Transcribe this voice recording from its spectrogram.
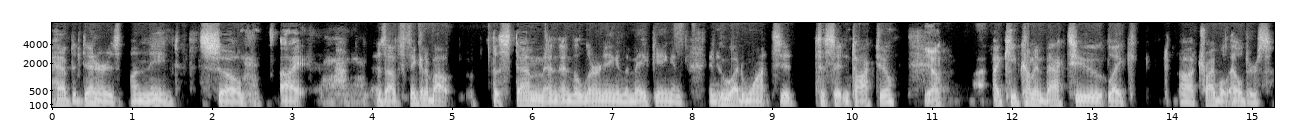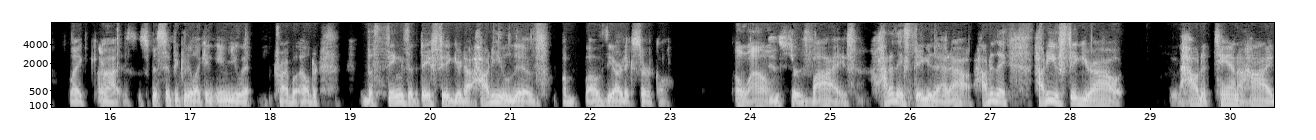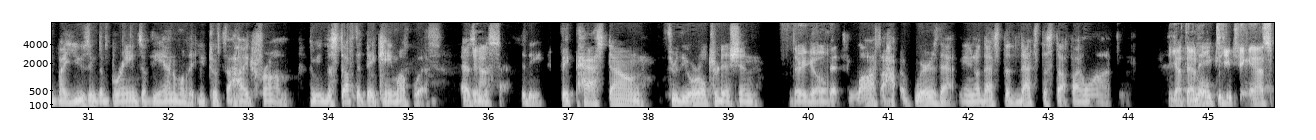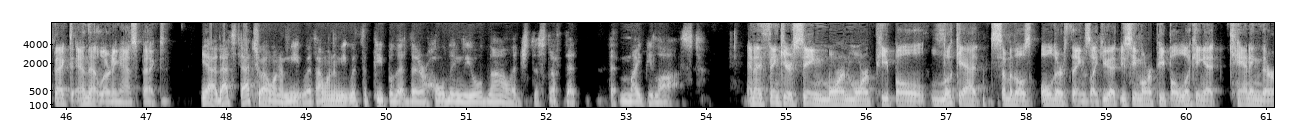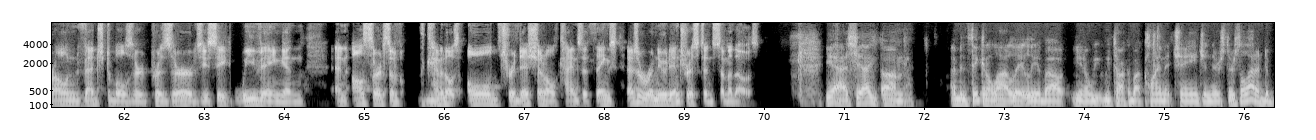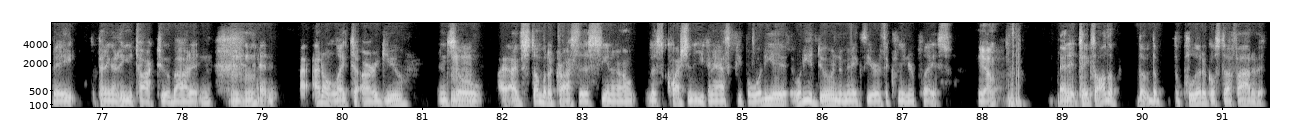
have to dinner is unnamed. So I, as I was thinking about the STEM and and the learning and the making and and who I'd want to to sit and talk to. Yeah, I keep coming back to like uh, tribal elders like uh, specifically like an Inuit tribal elder. The things that they figured out. How do you live above the Arctic Circle? Oh wow! And survive. How do they figure that out? How do they? How do you figure out how to tan a hide by using the brains of the animal that you took the hide from? I mean, the stuff that they came up with as yeah. a necessity, they passed down through the oral tradition. There you go. That's lost. Where is that? You know, that's the that's the stuff I want. You got that whole teaching aspect and that learning aspect. Yeah, that's that's who I want to meet with. I want to meet with the people that, that are holding the old knowledge, the stuff that that might be lost. And I think you're seeing more and more people look at some of those older things. Like you, you see more people looking at canning their own vegetables or preserves. You see weaving and and all sorts of kind of mm-hmm. those old traditional kinds of things. There's a renewed interest in some of those. Yeah, see, I um, I've been thinking a lot lately about, you know, we, we talk about climate change and there's there's a lot of debate depending on who you talk to about it. And mm-hmm. and I don't like to argue. And so mm-hmm. I, I've stumbled across this, you know, this question that you can ask people, what do you what are you doing to make the earth a cleaner place? Yeah. And it takes all the the, the, the political stuff out of it.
